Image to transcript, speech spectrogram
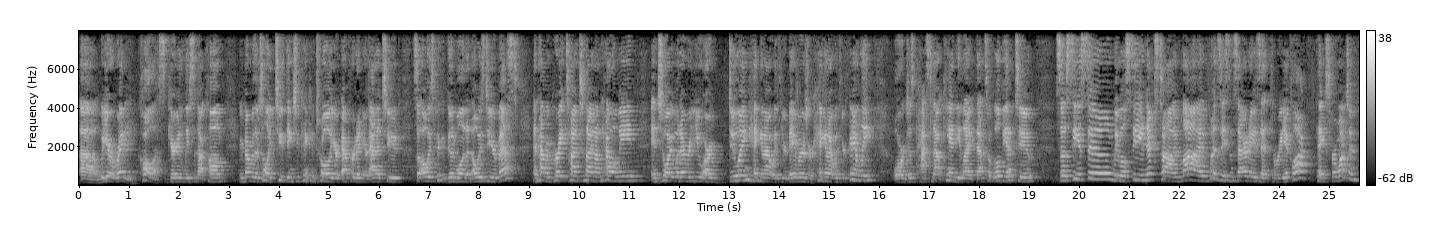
uh, we are ready. Call us, GaryandLisa.com. Remember, there's only two things you can control, your effort and your attitude. So always pick a good one and always do your best. And have a great time tonight on Halloween. Enjoy whatever you are doing, hanging out with your neighbors or hanging out with your family or just passing out candy like that's what we'll be up to. So see you soon. We will see you next time live Wednesdays and Saturdays at 3 o'clock. Thanks for watching.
